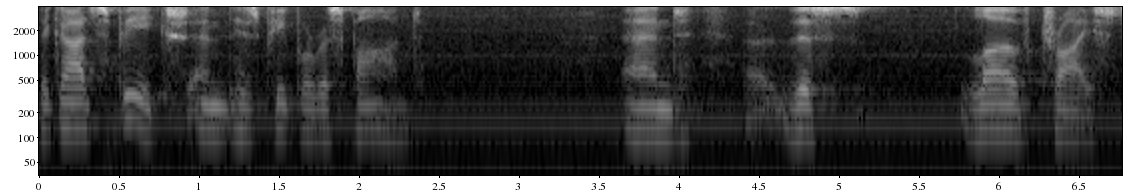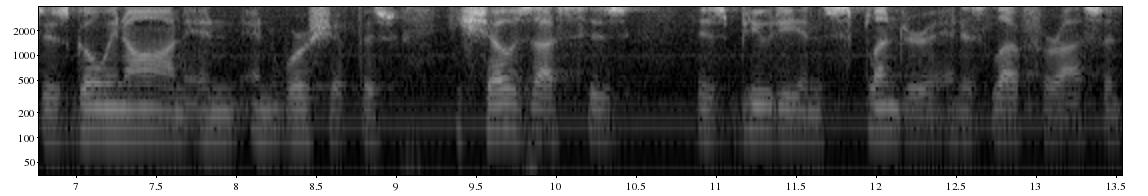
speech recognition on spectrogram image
That God speaks and his people respond. And uh, this love Christ is going on in, in worship as he shows us his, his beauty and splendor and his love for us. And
